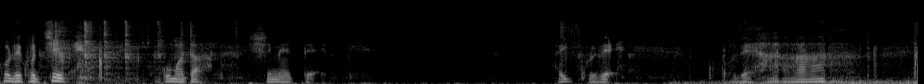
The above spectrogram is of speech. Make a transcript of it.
これでこっちここまた閉めて。はいこれでこれでああ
